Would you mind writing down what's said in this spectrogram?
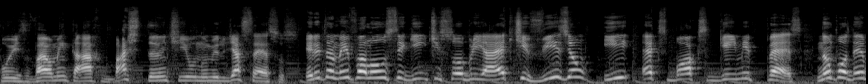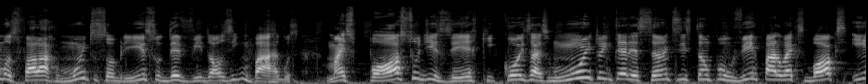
pois vai aumentar bastante o número de acessos. Ele também falou o seguinte sobre a Activision e Xbox Game Pass. Não podemos falar muito sobre isso devido aos embargos, mas posso dizer que coisas muito interessantes estão por vir para o Xbox e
